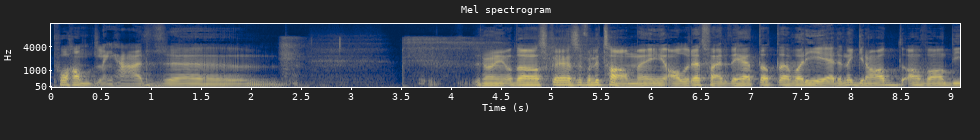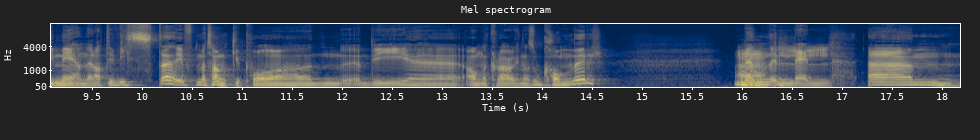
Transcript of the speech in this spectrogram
på handling her. Eh, Roy, og da skal jeg selvfølgelig ta med i all rettferdighet at det er varierende grad av hva de mener at de visste, med tanke på de eh, anklagene som kommer. Men mm. lell. Um,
